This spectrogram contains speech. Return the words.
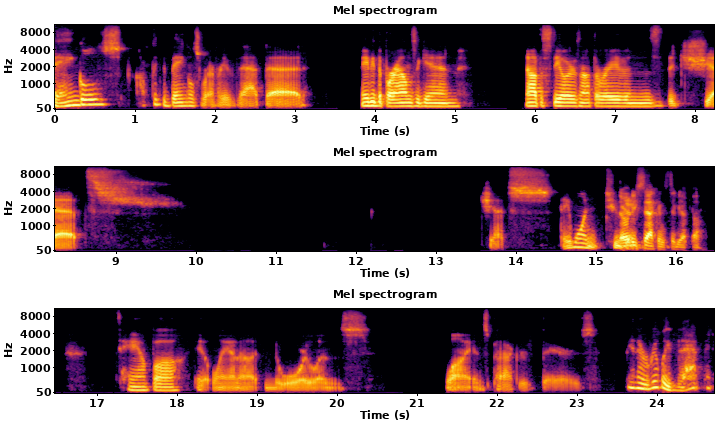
Bengals. I don't think the Bengals were ever that bad. Maybe the Browns again. Not the Steelers, not the Ravens, the Jets. Jets. They won two 30 games. seconds to go. Tampa, Atlanta, New Orleans, Lions, Packers, Bears. Man, there are really that many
